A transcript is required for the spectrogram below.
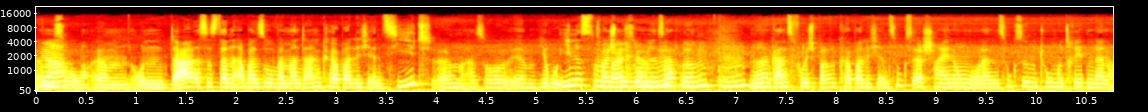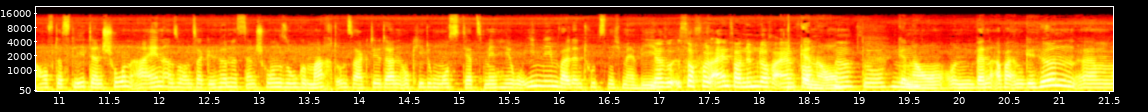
Ähm, ja. so, ähm, und da ist es dann aber so, wenn man dann körperlich entzieht, ähm, also ähm, Heroin ist zum, Beispiel, so eine mhm, Sache, mhm, mhm. Ne, ganz furchtbare körperliche Entzugserscheinungen oder Entzugssymptome Symptome treten dann auf. Das lädt dann schon ein. Also unser Gehirn ist dann schon so gemacht und sagt dir dann, okay, du musst jetzt mehr Heroin nehmen, weil dann tut es nicht mehr weh. Ja, so ist doch voll einfach, nimm doch einfach. Genau. Ne? So, hm. Genau. Und wenn aber im Gehirn, ähm,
